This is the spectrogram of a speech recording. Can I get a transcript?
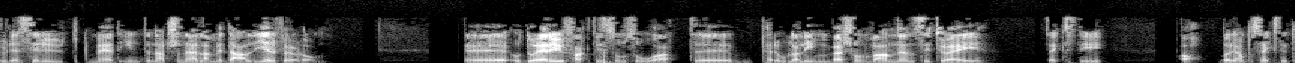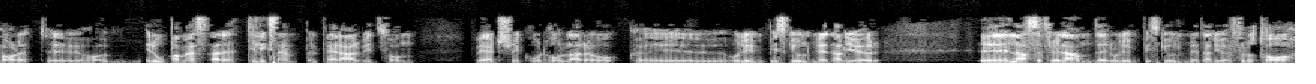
hur det ser ut med internationella medaljer för dem. Eh, och då är det ju faktiskt som så att eh, Per-Ola Lindberg som vann en CTA 60, ja, början på 60-talet, eh, Europamästare till exempel, Per Arvidsson, världsrekordhållare och eh, olympisk guldmedaljör. Eh, Lasse Frölander, olympisk guldmedaljör, för att ta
